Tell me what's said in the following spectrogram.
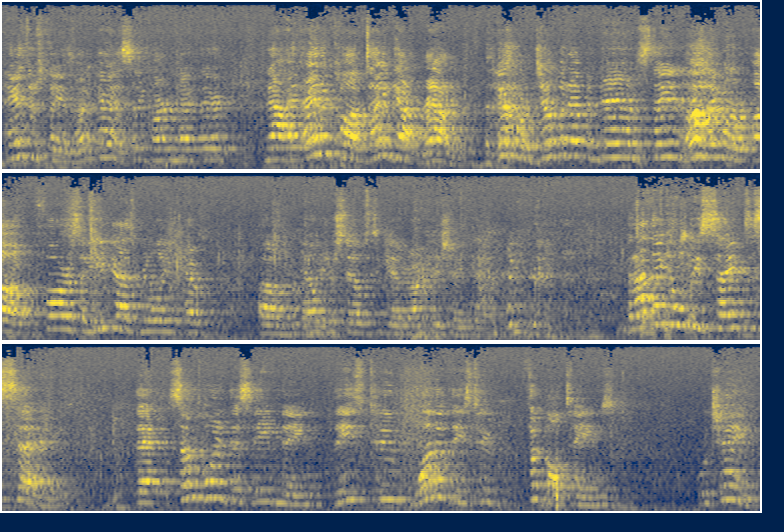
Panthers fans, okay, I see Carter back there. Now, at 8 o'clock, they got rowdy. People were jumping up and down and standing. They were uh, far, so you guys really have um, held yourselves together. I appreciate that. But I think it would be safe to say that at some point this evening, these two, one of these two football teams will change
